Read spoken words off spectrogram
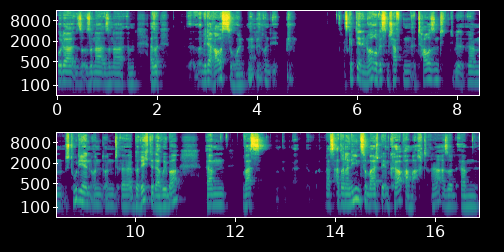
oder so, so einer, so einer, ähm, also wieder rauszuholen. Und es gibt ja in den Neurowissenschaften tausend ähm, Studien und, und äh, Berichte darüber, ähm, was was Adrenalin zum Beispiel im Körper macht. Also ähm,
